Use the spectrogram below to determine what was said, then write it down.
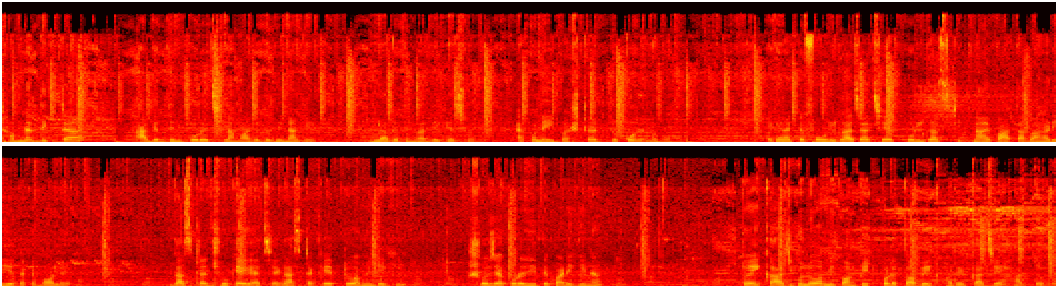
সামনের দিকটা আগের দিন করেছিলাম, আগে দুদিন আগে। ব্লগে তোমরা দেখেছ। এখন এই পাশটা একটু করে নেব। এখানে একটা ফুল গাছ আছে। ফুল গাছ ঠিক নয়, পাতা বাহারি এটাকে বলে। গাছটা ঝুঁকে গেছে। গাছটাকে একটু আমি দেখি, সোজা করে দিতে পারি কি না তো এই কাজগুলো আমি কমপ্লিট করে তবেই ঘরের কাজে হাত দেবো।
